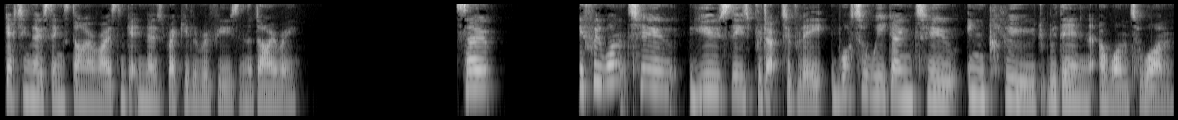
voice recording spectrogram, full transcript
getting those things diarised and getting those regular reviews in the diary. So if we want to use these productively, what are we going to include within a one to one?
